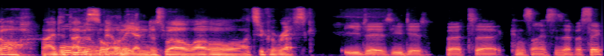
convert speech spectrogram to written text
Oh, I did Almost that little bit on the end as well. Oh, I took a risk. You did, you did, but uh, concise as ever. So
